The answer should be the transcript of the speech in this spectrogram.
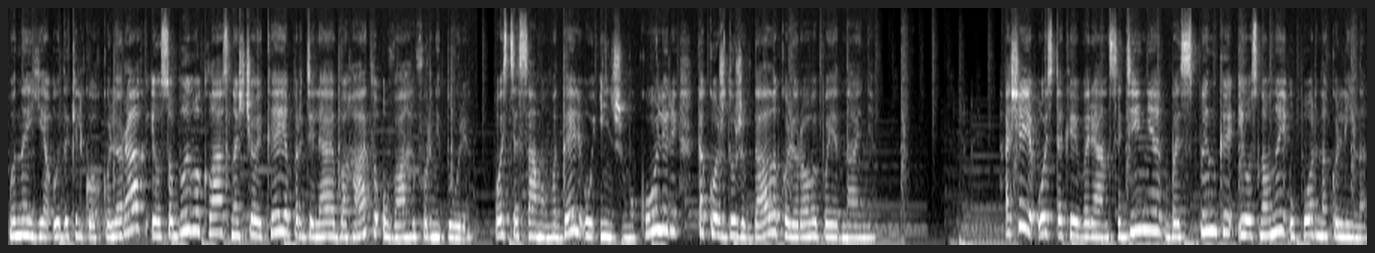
Вони є у декількох кольорах, і особливо класно, що Ікея приділяє багато уваги фурнітурі. Ось ця сама модель у іншому кольорі, також дуже вдале кольорове поєднання. А ще є ось такий варіант сидіння без спинки і основний упор на коліна.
